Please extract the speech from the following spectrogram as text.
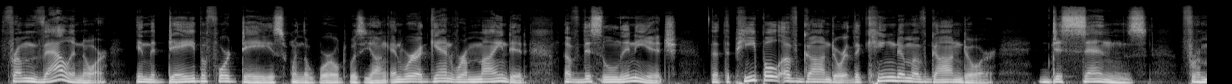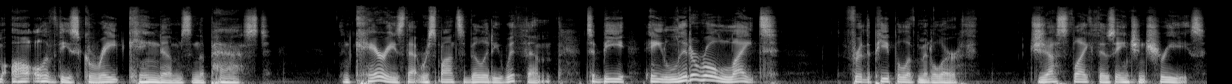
from Valinor in the day before days when the world was young. And we're again reminded of this lineage that the people of Gondor, the kingdom of Gondor, descends from all of these great kingdoms in the past and carries that responsibility with them to be a literal light for the people of Middle Earth, just like those ancient trees.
